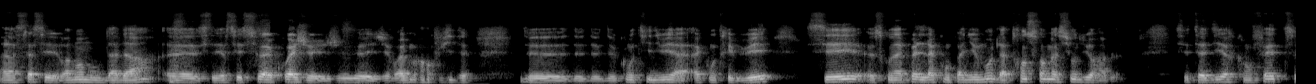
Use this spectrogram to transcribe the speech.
Alors ça, c'est vraiment mon dada. C'est ce à quoi j'ai vraiment envie de, continuer à, contribuer. C'est ce qu'on appelle l'accompagnement de la transformation durable. C'est-à-dire qu'en fait,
